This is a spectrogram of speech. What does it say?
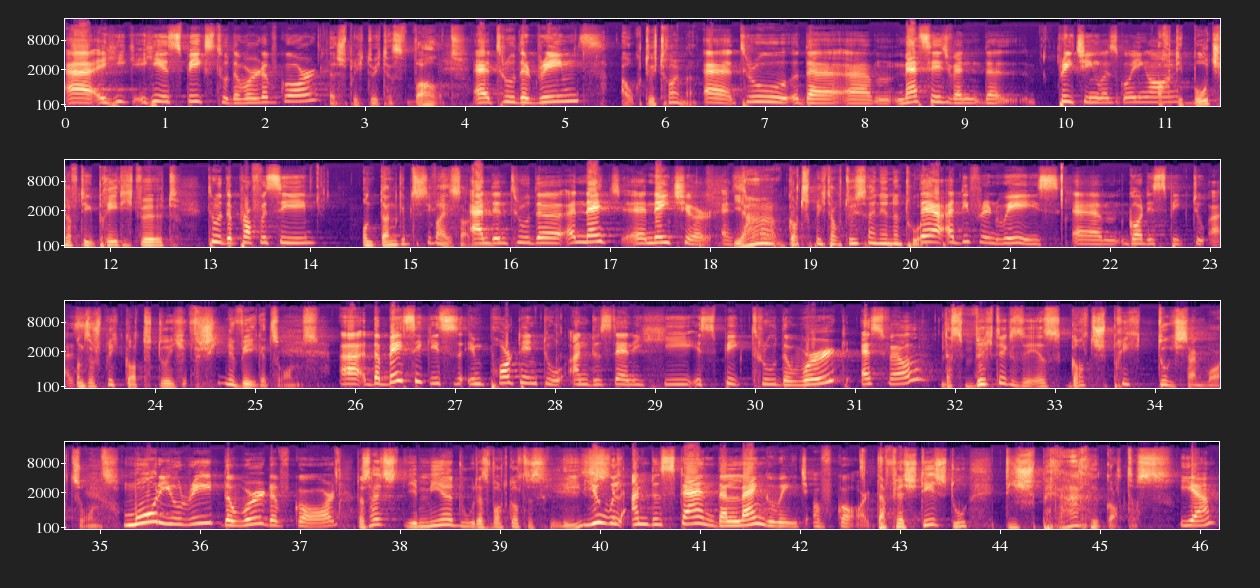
Uh, he, he speaks through the word of God, Er spricht durch das Wort, uh, through the dreams, auch durch Träume. uh, through the um, message when the preaching was going Auch on, die Botschaft, die gepredigt wird. through the prophecy, Und dann gibt es die Weissagung. and then through the uh, nat- uh, nature as well. Ja, Gott spricht auch durch seine Natur. There are different ways um, God is speak to us. Und so spricht Gott durch verschiedene Wege zu uns. Uh, the basic is important to understand. He speak through the word as well. Das Wichtigste ist, Gott spricht durch sein Wort zu uns. More you read the word of God, Das heißt, je mehr du das Wort Gottes you liest, will understand the language of God. da verstehst du die Sprache Gottes. Yeah,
